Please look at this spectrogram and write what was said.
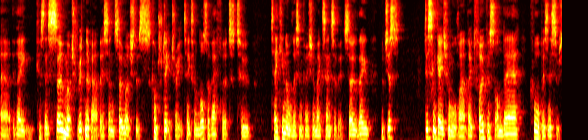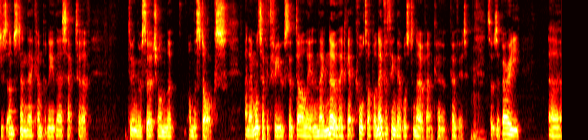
Uh, they because there's so much written about this and so much that's contradictory. It takes a lot of effort to take in all this information and make sense of it. So they would just disengage from all that. They'd focus on their core business, which is understand their company, their sector, doing the research on the on the stocks, and then once every three weeks they'd dial in, and they'd know they'd get caught up on everything there was to know about COVID. Mm. So it was a very uh,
